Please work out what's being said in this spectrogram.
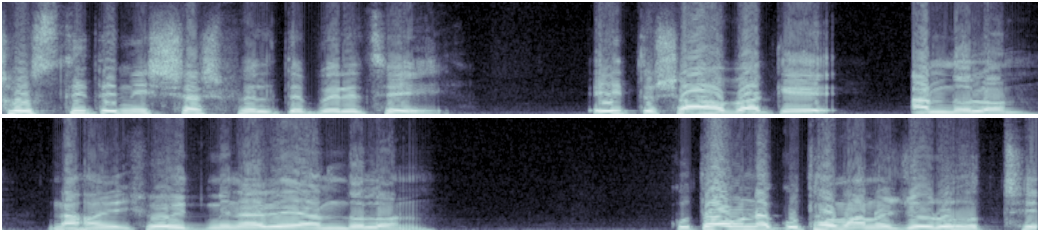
স্বস্তিতে নিঃশ্বাস ফেলতে পেরেছে? এই তো শাহবাগে আন্দোলন না হয় শহীদ মিনারে আন্দোলন। কোথাও না কোথাও মানুষ জড়ো হচ্ছে।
